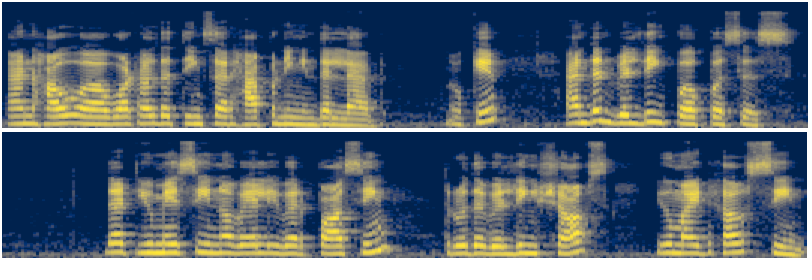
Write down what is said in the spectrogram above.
and how uh, what all the things are happening in the lab okay and then welding purposes that you may see now while you were passing through the welding shops you might have seen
